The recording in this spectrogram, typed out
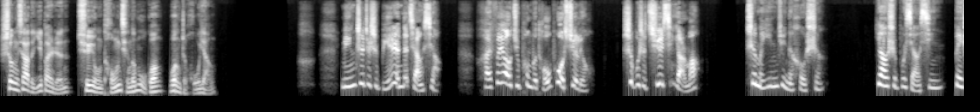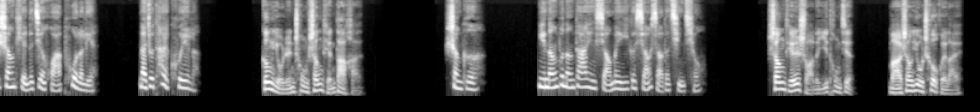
剩下的一半人却用同情的目光望着胡杨，明知这是别人的强项。还非要去碰个头破血流，这不是缺心眼吗？这么英俊的后生，要是不小心被商田的剑划破了脸，那就太亏了。更有人冲商田大喊：“商哥，你能不能答应小妹一个小小的请求？”商田耍了一通剑，马上又撤回来，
